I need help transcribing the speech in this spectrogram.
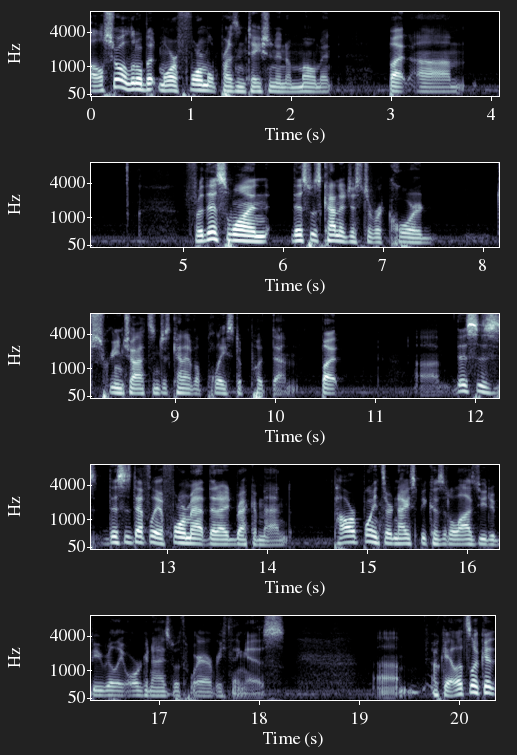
I'll show a little bit more formal presentation in a moment. But um, for this one, this was kind of just to record screenshots and just kind of have a place to put them. But um, this is this is definitely a format that I'd recommend. PowerPoints are nice because it allows you to be really organized with where everything is. Um, okay, let's look at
